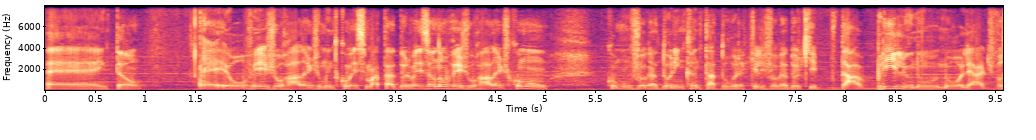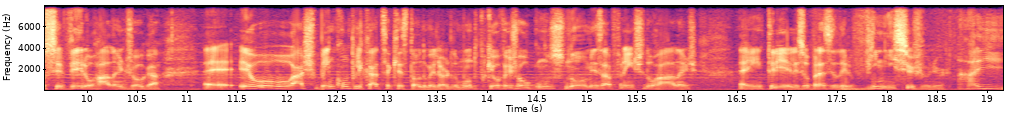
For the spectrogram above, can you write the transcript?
É, então, é, eu vejo o Haaland muito como esse matador, mas eu não vejo o Haaland como um, como um jogador encantador, aquele jogador que dá brilho no, no olhar de você ver o Haaland jogar. É, eu acho bem complicado essa questão do melhor do mundo, porque eu vejo alguns nomes à frente do Haaland, é, entre eles o brasileiro Vinícius Júnior. Ai.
